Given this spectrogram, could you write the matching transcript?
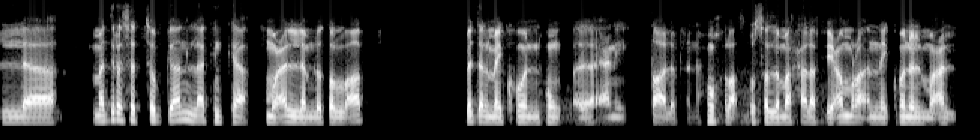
لمدرسة توب جن لكن كمعلم لطلاب بدل ما يكون هو يعني طالب لأنه هو خلاص وصل لمرحلة في عمره أنه يكون المعلم.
